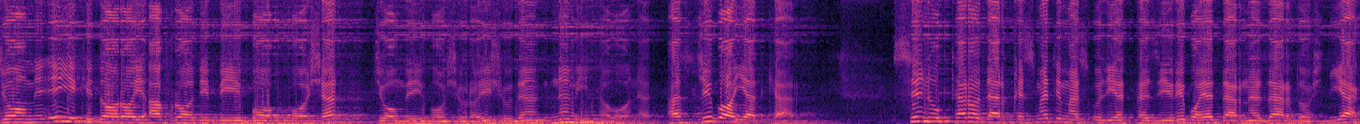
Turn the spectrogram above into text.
جامعه ای که دارای افراد بیباک باشد جامعه آشورایی شده نمی‌تواند. پس چه باید کرد؟ سه نکته را در قسمت مسئولیت پذیری باید در نظر داشت. یک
